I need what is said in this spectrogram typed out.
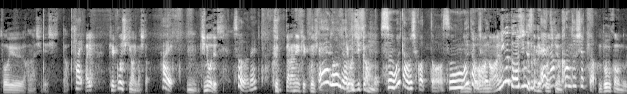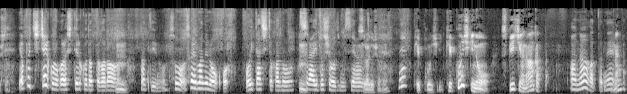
そういう話でした。はい結婚式がありました。はい。うん。昨日です。そうだね。食ったらね、結婚式。えー、なんで？4時間も。すごい楽しかった。すんごい楽しかった。何が楽しいんですか、結え、婚式なんて。なんか感動しちゃった。どう感動したの？やっぱりちっちゃい頃から知ってる子だったから、なんていうの？その、それまでのお生い立ちとかのスライドショーで見せられて、スライドショーね。ね。結婚式。結婚式のスピーチが長かった。あ、長かったね。長かっ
